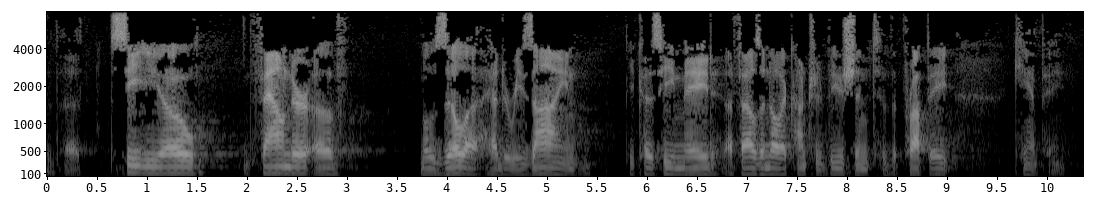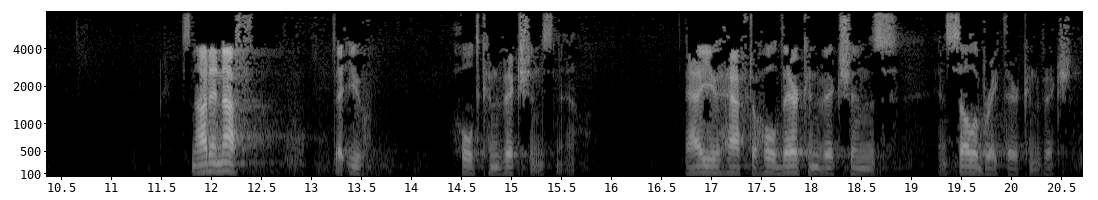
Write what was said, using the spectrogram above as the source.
So the CEO and founder of Mozilla had to resign because he made a $1,000 contribution to the Prop 8 campaign. It's not enough that you hold convictions now. Now you have to hold their convictions and celebrate their convictions.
